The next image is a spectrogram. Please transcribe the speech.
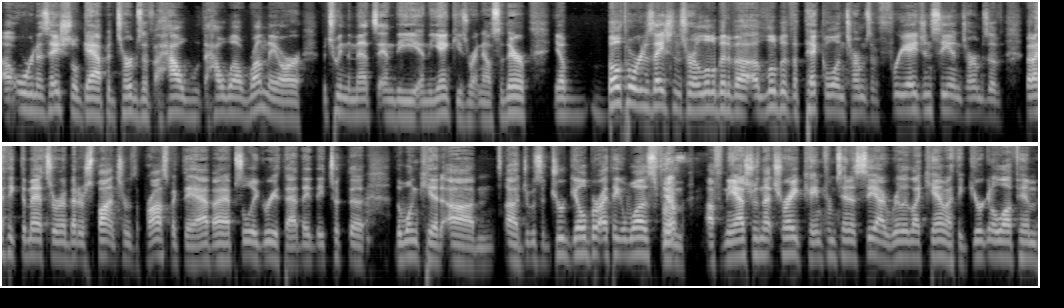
uh, organizational gap in terms of how how well run they are between the Mets and the and the Yankees right now. So they're you know both organizations are a little bit of a, a little bit of a pickle in terms of free agency, in terms of. But I think the Mets are in a better spot in terms of the prospect they have. I absolutely agree with that. They they took the the one kid, um, uh, was it Drew Gilbert? I think it was from yep. uh, from the Astros in that trade. Came from Tennessee. I really like him. I think you're going to love him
